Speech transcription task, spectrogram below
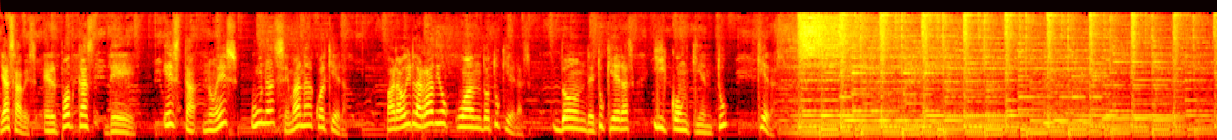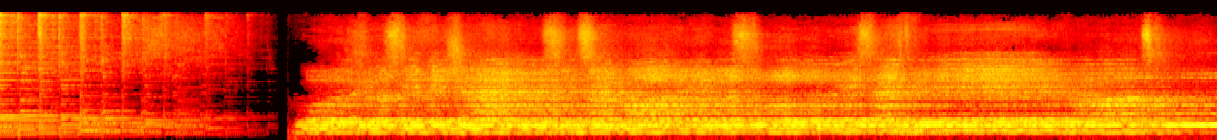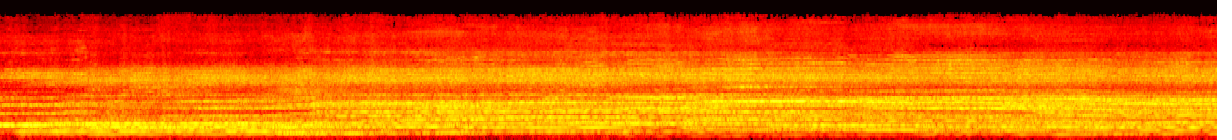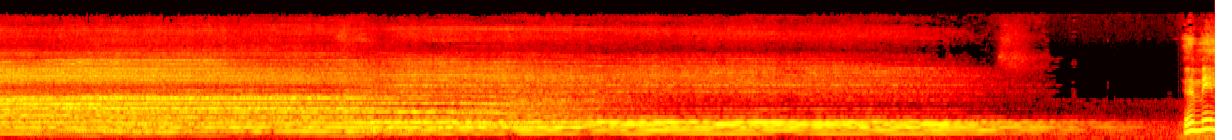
Ya sabes, el podcast de Esta no es una semana cualquiera. Para oír la radio cuando tú quieras, donde tú quieras y con quien tú quieras.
